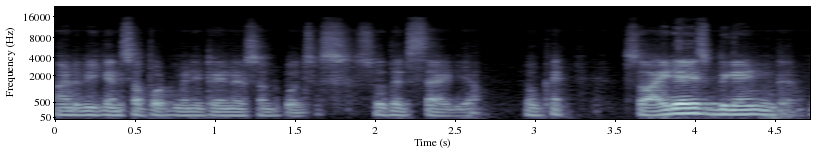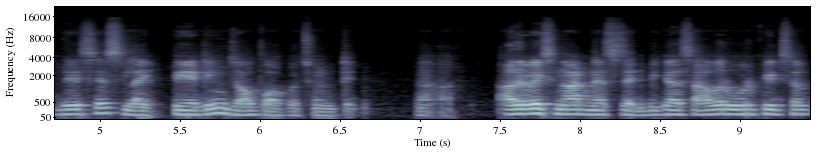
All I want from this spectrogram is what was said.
And we can support many trainers and coaches. So that's the idea. Okay. So idea is behind this is like creating job opportunity. Uh, otherwise not necessary because our work itself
